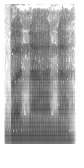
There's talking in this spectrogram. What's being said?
banana.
